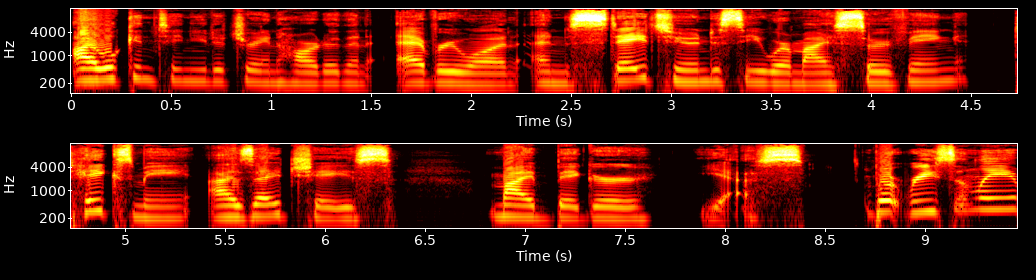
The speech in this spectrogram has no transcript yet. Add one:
I will continue to train harder than everyone and stay tuned to see where my surfing takes me as I chase my bigger yes. But recently,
